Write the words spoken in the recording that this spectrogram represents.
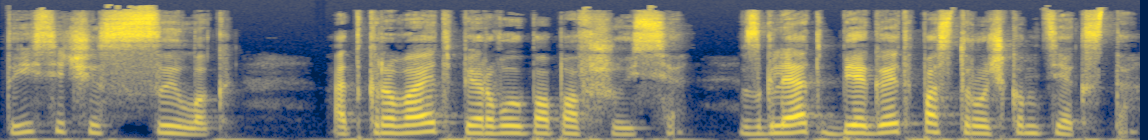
Тысячи ссылок. Открывает первую попавшуюся. Взгляд бегает по строчкам текста.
